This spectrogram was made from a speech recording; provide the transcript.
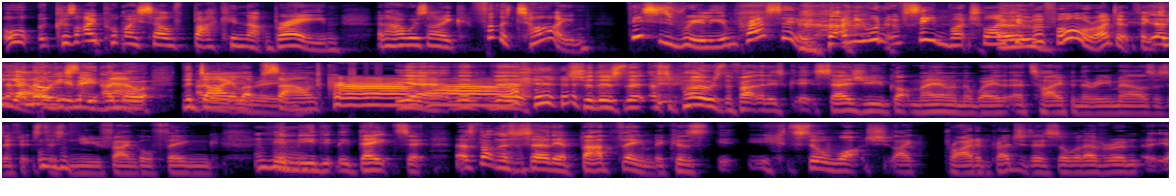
oh, because I put myself back in that brain, and I was like, for the time, this is really impressive, and you wouldn't have seen much like it Um, before. I don't think. yeah, but I yeah, know what you mean, I now know- the I know what you dial-up sound. yeah. The, the, so there's the I suppose the fact that it's, it says you've got mail and the way that they're typing their emails as if it's this newfangled thing Mm-hmm. immediately dates it. That's not necessarily a bad thing because you can still watch like Pride and Prejudice or whatever, and you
